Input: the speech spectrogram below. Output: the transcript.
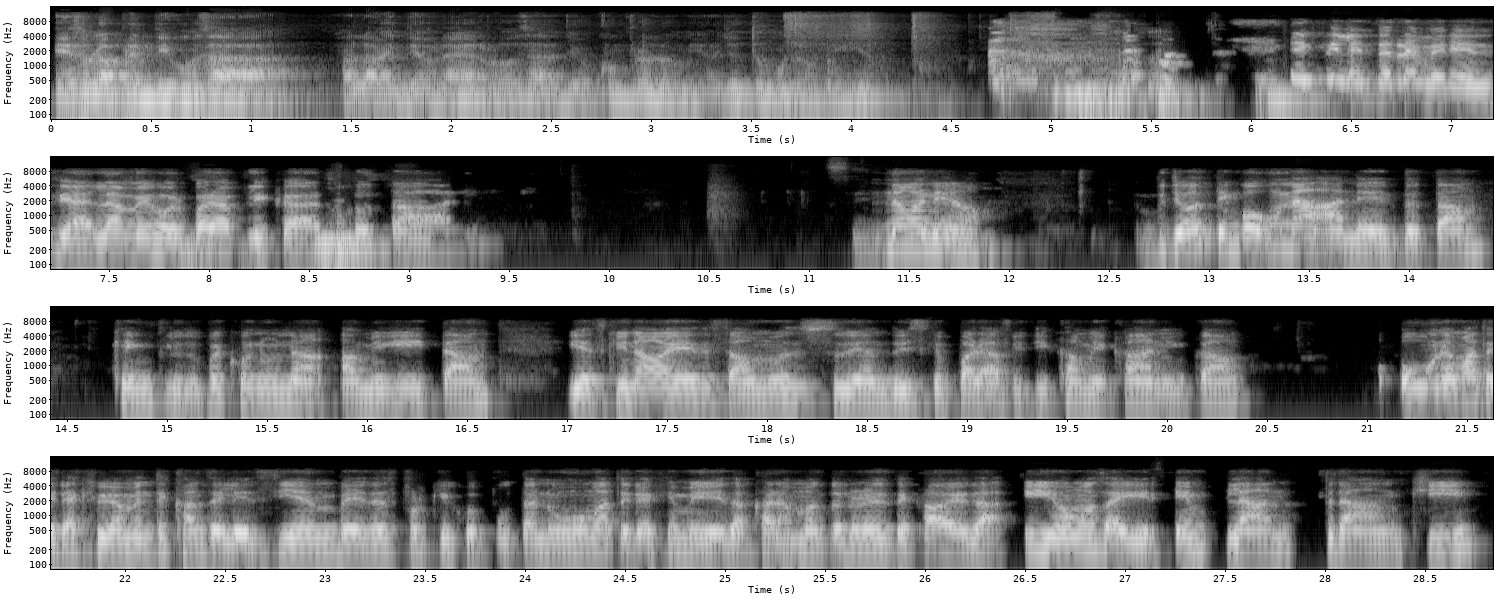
Eso lo aprendimos a, a la vendedora de rosas. Yo compro lo mío, yo tomo lo mío. Excelente referencia, la mejor para aplicar, total. No, no. Yo tengo una anécdota que incluso fue con una amiguita, y es que una vez estábamos estudiando disque para física mecánica, o una materia que obviamente cancelé 100 veces porque hijo de puta no hubo materia que me sacara más dolores de cabeza, y íbamos a ir en plan tranqui,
